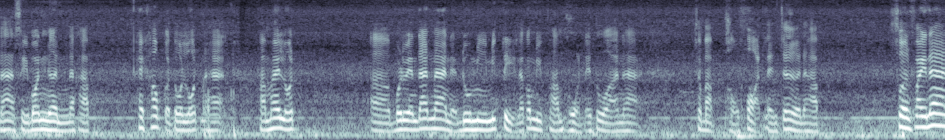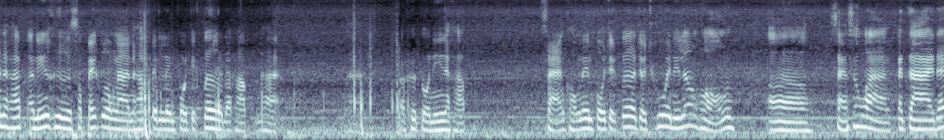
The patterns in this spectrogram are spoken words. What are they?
นะฮะสีบอลเงินนะครับ ให้เข้ากับตัวรถนะฮะทำให้รถ บริเวณด้านหน้าเนี่ยดูมีมิติแล้วก็มีความโหดในตัวนะฮะฉบับของ Ford Ranger นะครับ ส่วนไฟหน้านะครับ อันนี้ก็คือสเปคโรงงานนะครับ เป็นเลนส์โปรเจคเตอร์นะครับนะฮะก็คือตัวนี้นะครับ แสงของเลนส์โปรเจคเตอร์จะช่วยในเรื่องของแสงสว่างกระจายได้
